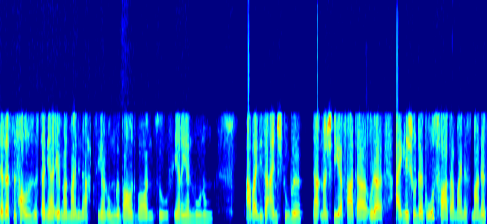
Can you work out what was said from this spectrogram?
Der Rest des Hauses ist dann ja irgendwann mal in den 80ern umgebaut worden zu Ferienwohnungen. Aber in dieser einen Stube, da hat mein Schwiegervater oder eigentlich schon der Großvater meines Mannes,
